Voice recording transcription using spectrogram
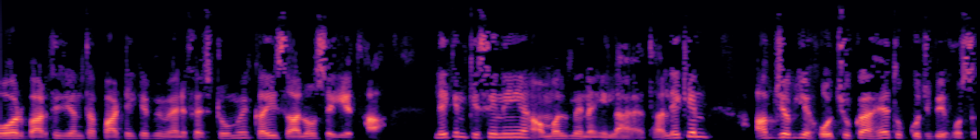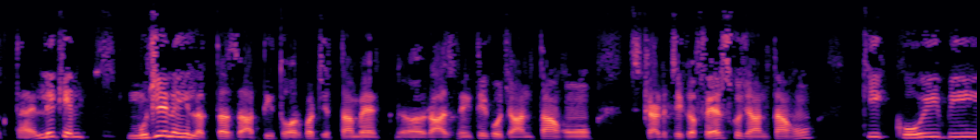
और भारतीय जनता पार्टी के भी मैनिफेस्टो में कई सालों से ये था। लेकिन किसी ने यह अमल में नहीं लाया था। लेकिन अब जब ये हो चुका है तो कुछ भी हो सकता है। लेकिन मुझे नहीं लगता जाती तौर पर जितना मैं राजनीति को जानता हूँ स्ट्रेटेजिक अफेयर्स को जानता हूँ, कि कोई भी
